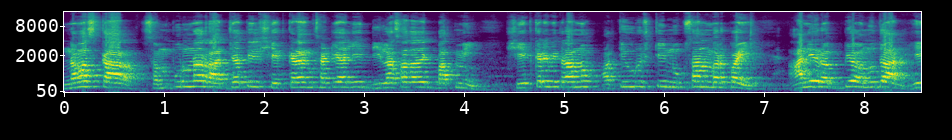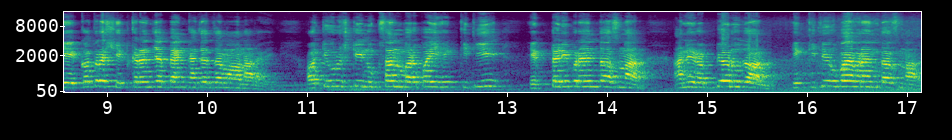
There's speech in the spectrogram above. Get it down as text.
नमस्कार. संपूर्ण राज्यातील शेतकऱ्यांसाठी आली दिलासादायक बातमी. शेतकरी मित्रांनो अतिवृष्टी नुकसान भरपाई आणि रब्बी अनुदान हे एकत्र शेतकऱ्यांच्या बँक खात्यात जमा होणार आहे. अतिवृष्टी नुकसान भरपाई हे किती हेक्टरीपर्यंत असणार आणि रब्बी अनुदान हे किती रुपयापर्यंत असणार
